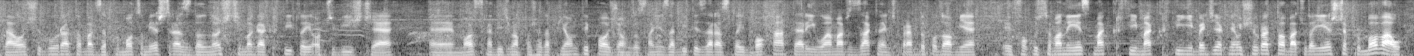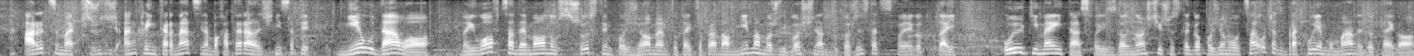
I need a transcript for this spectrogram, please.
Udało się go uratować za pomocą jeszcze raz zdolności maga krwi. Tutaj oczywiście e, Morska Wiedźma posiada piąty poziom. Zostanie zabity zaraz tutaj bohater i łamacz zaklęć. Prawdopodobnie e, fokusowany jest mag krwi. Mag krwi nie będzie jak miał się uratować. Tutaj jeszcze próbował arcymag przerzucić ankrę inkarnacji na bohatera, ale się niestety nie udało. No i łowca demonów z szóstym poziomem. Tutaj co prawda on nie ma możliwości nad wykorzystać swojego tutaj ultimate'a, swojej zdolności szóstego poziomu. Cały czas brakuje mu many do tego.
